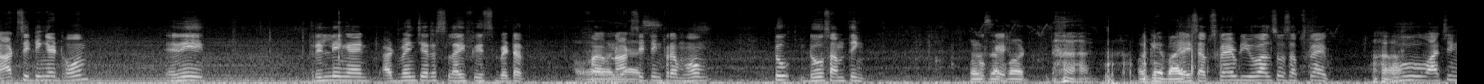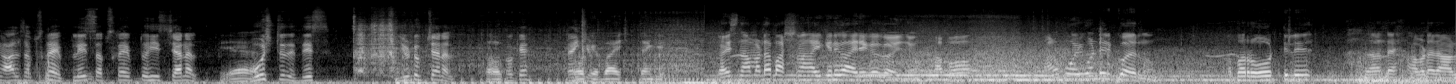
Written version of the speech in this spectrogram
not sitting at home any thrilling and adventurous life is better for Oh, not yes. sitting from home to do something full Okay. Support okay bye i subscribed you also subscribe who watching all subscribe please subscribe to his channel boost this Youtube channel. Okay. Thank you you. Bye thank you guys നമ്മുടെ ഭക്ഷണം കഴിക്കുന്ന കാര്യമൊക്കെ കഴിഞ്ഞു. അപ്പോൾ ഞങ്ങൾ പോയിക്കൊണ്ടിരിക്കുമായിരുന്നു അപ്പോൾ റോട്ടിൽ അതാണ്ട് അവിടെ ഒരാൾ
